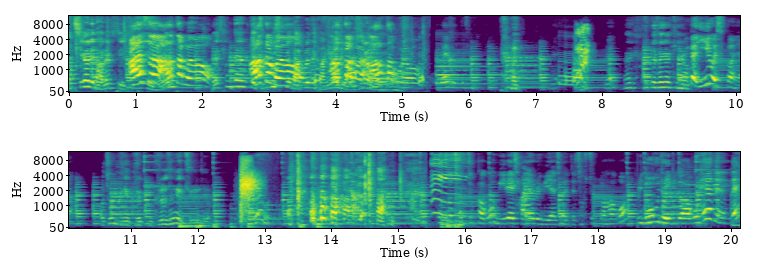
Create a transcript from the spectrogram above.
가치관이 다를 수 있지 알았어요, 알았다고요. 네, 상대한테 알았다고요. 알았다고요. 답변을 강요하지 마시라고요 알았다고요. 왜 그렇게 생각해? 네, 그렇게 생각해요 그러니까 이유가 있을 거 아니야. 어, 저는 그냥 그, 그런 생각이 드는데요 돈도 저축하고 미래 자녀를 위해서 이제 저축도 하고 우리 노후 대비도 하고 해야 되는데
